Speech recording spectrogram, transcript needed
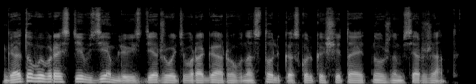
Готовый врасти в землю и сдерживать врага ровно столько, сколько считает нужным сержант.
